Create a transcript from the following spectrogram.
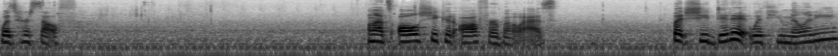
was herself. And that's all she could offer Boaz. But she did it with humility,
